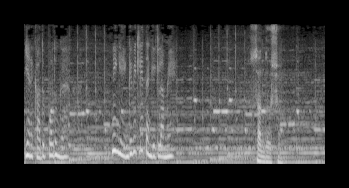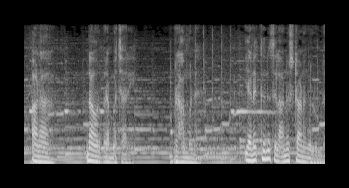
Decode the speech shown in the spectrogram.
எனக்கு அது போதுங்க. நீங்க எங்க வீட்லயே தங்கிக்கலாமே. சந்தோஷம். ஆனா நான் ஒரு பிரம்மச்சாரி. பிராமணன். எனக்குன்னு சில அனுஷ்டானங்கள் உண்டு.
